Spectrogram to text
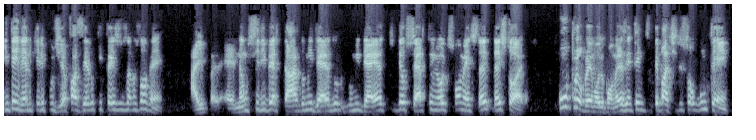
entendendo que ele podia fazer o que fez nos anos 90. Aí é não se libertar de uma ideia, de uma ideia que deu certo em outros momentos da, da história. O problema do Palmeiras, a gente tem debatido isso há algum tempo.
